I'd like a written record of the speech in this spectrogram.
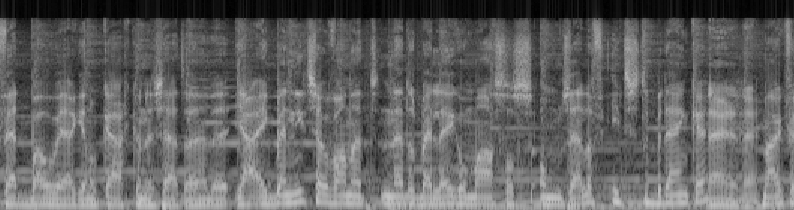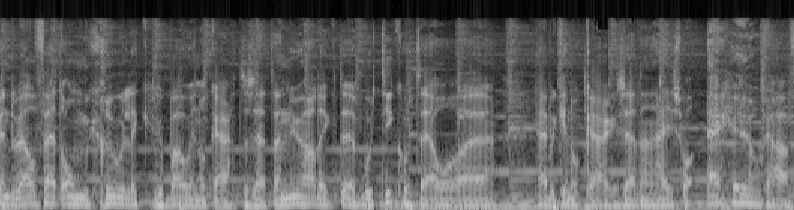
vet bouwwerk in elkaar kunnen zetten. De- ja, ik ben niet zo van het, net als bij Lego Masters, om zelf iets te bedenken. Nee, nee, nee. Maar ik vind het wel vet om gruwelijke gebouwen in elkaar te zetten. En nu had ik de boutique hotel eh, heb ik in elkaar gezet. En hij is wel echt heel gaaf.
